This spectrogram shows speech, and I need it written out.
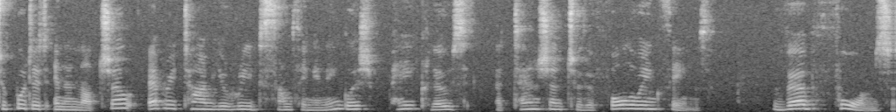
to put it in a nutshell, every time you read something in English, pay close attention to the following things Verb forms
